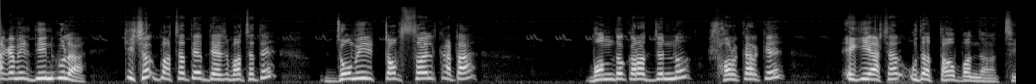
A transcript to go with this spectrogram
আগামীর দিনগুলা কৃষক বাঁচাতে, দেশ বাঁচাতে জমির টপ সয়েল কাটা বন্ধ করার জন্য সরকারকে এগিয়ে আসার উদাত্ত আহ্বান জানাচ্ছি।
